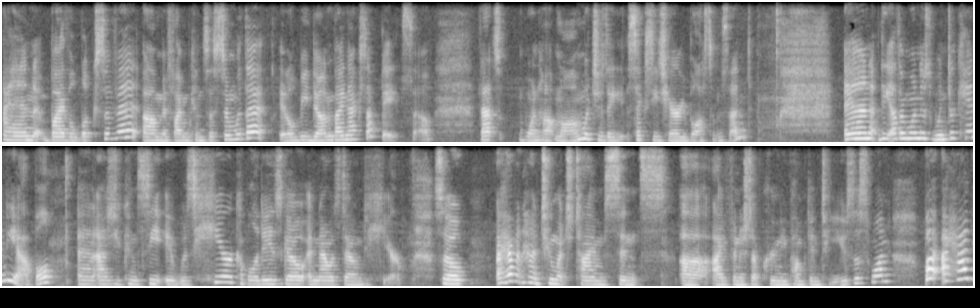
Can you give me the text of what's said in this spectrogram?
and by the looks of it, um, if I'm consistent with it, it'll be done by next update. So that's One Hot Mom, which is a sexy cherry blossom scent. And the other one is Winter Candy Apple. And as you can see, it was here a couple of days ago, and now it's down to here. So I haven't had too much time since uh, I finished up Creamy Pumpkin to use this one, but I have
